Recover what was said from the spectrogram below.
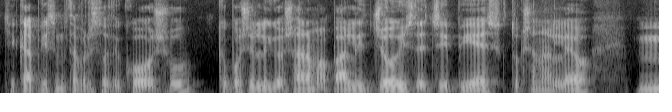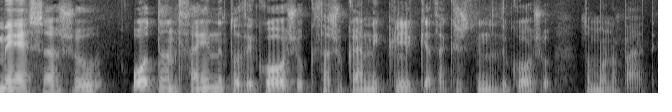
και κάποια στιγμή θα βρεις το δικό σου. Και όπως έλεγε ο Σάραμα πάλι, joy is the GPS, το ξαναλέω, μέσα σου όταν θα είναι το δικό σου, θα σου κάνει κλικ και θα ξέρεις ότι είναι το δικό σου το μονοπάτι.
